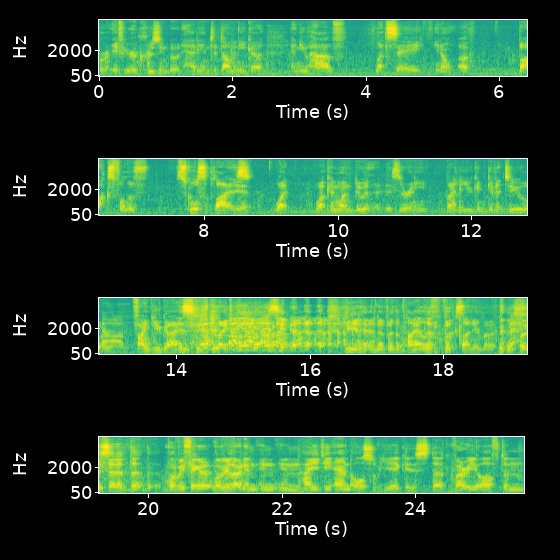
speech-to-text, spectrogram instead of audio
or if you're a cruising boat heading into Dominica and you have, let's say, you know, a box full of school supplies, Yeah. what what can one do with it? Is there anybody I mean, you can give it to, or um, find you guys and Yeah. be like, hey guys, you're gonna end up with a pile of books on your boat. Well, you said that the, the, what we figure, what we learn in, in, in Haiti and also Vieques is that very often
